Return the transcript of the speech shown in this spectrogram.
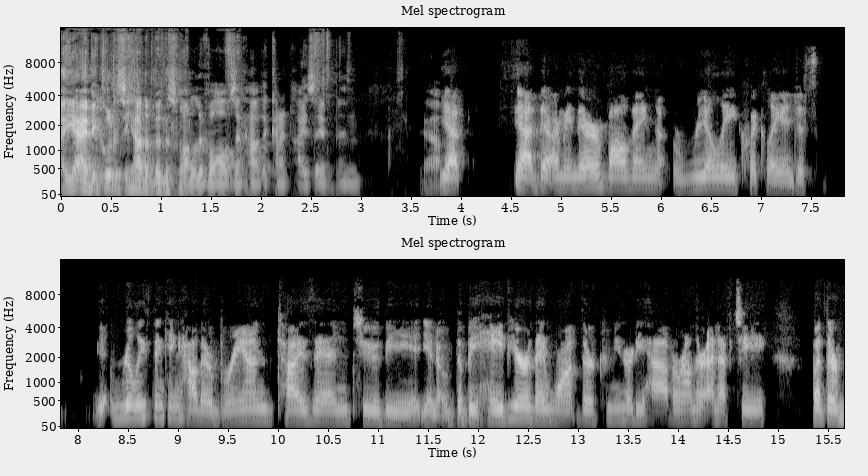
I- yeah, it'd be cool to see how the business model evolves and how that kind of ties in. And Yep. Yeah. They're, I mean, they're evolving really quickly and just really thinking how their brand ties into the, you know, the behavior they want their community have around their NFT. But they're,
